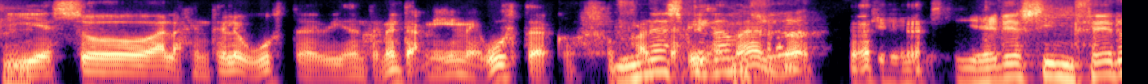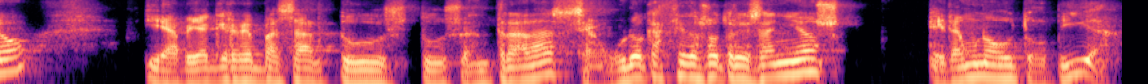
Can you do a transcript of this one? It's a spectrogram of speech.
Y eso a la gente le gusta, evidentemente. A mí me gusta. Una esperanza que, si eres sincero, y había que repasar tus, tus entradas, seguro que hace dos o tres años era una utopía.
